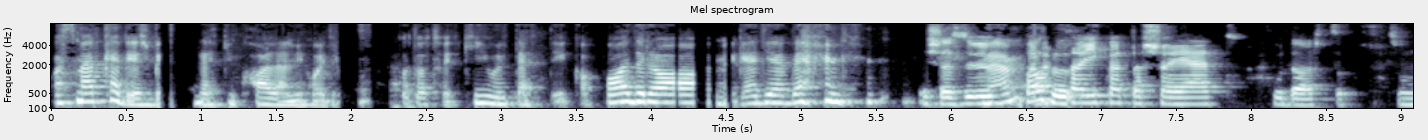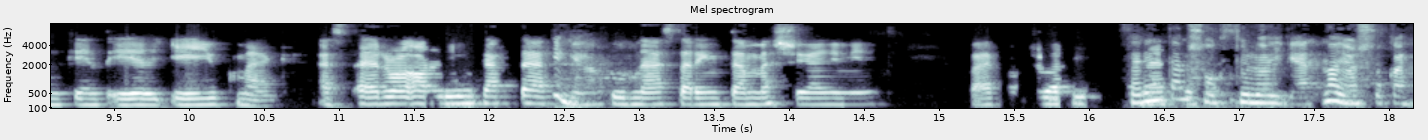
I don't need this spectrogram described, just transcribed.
Azt már kevésbé szeretjük hallani, hogy rosszalkodott, hogy kiültették a padra, meg egyebek. És az ő nem? a saját kudarcunként él, éljük meg. Ezt erről Andi inkább te Igen. tudnál szerintem mesélni, mint párkapcsolati. Szerintem sok szülő, igen, nagyon sokan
